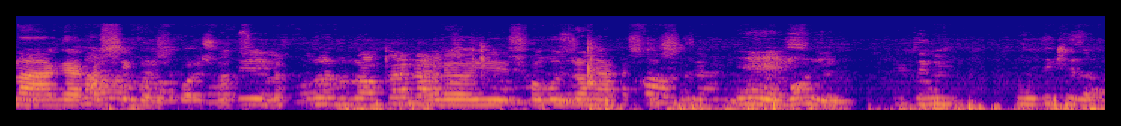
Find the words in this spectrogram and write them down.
না আগে আকাশি করো পরে তাহলে ওই সবুজ রঙে আকাশি মিশে যাবে। হ্যাঁ তুমি তুমি দেখে যাও।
